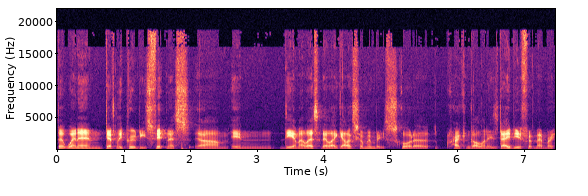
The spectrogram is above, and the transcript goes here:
but went and definitely proved his fitness um, in the MLS at LA Galaxy. I remember he scored a cracking goal in his debut from memory.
